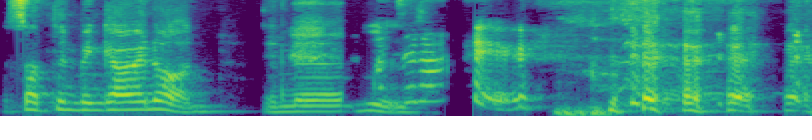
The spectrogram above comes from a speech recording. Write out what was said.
Has something been going on in the I news? don't know.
